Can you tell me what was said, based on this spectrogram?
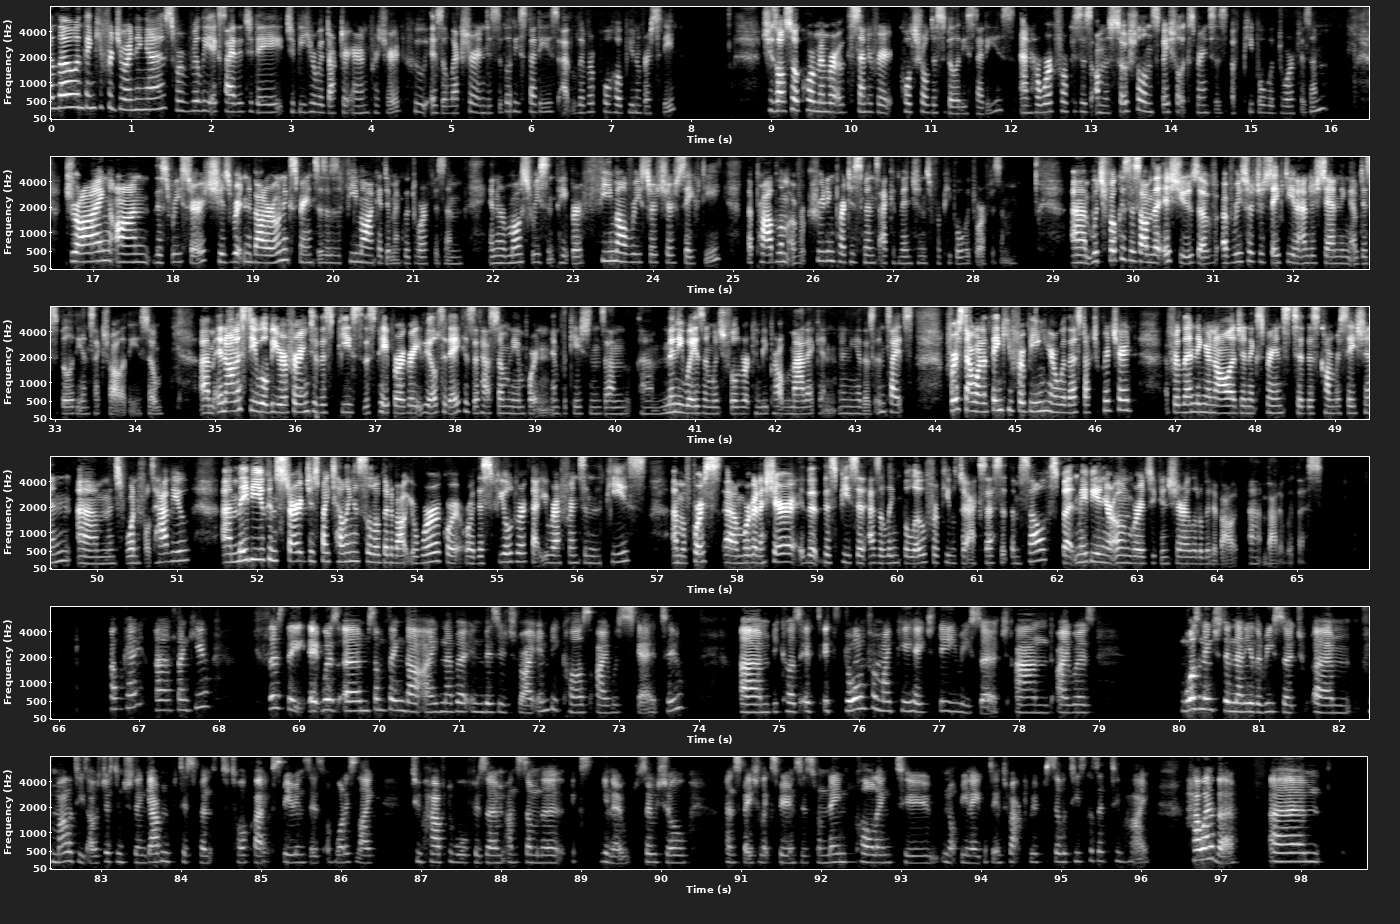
Hello, and thank you for joining us. We're really excited today to be here with Dr. Erin Pritchard, who is a lecturer in disability studies at Liverpool Hope University. She's also a core member of the Center for Cultural Disability Studies, and her work focuses on the social and spatial experiences of people with dwarfism. Drawing on this research, she has written about her own experiences as a female academic with dwarfism in her most recent paper, Female Researcher Safety, the Problem of Recruiting Participants at Conventions for People with Dwarfism um, which focuses on the issues of, of researcher safety and understanding of disability and sexuality. So um, in honesty, we'll be referring to this piece, this paper a great deal today because it has so many important implications on um, many ways in which fieldwork can be problematic and many of those insights. First, I want to thank you for being here with us, Dr. Pritchard, for lending your knowledge and experience to this conversation. Um, it's wonderful to have you. Um, maybe you can start just by telling us a little bit about your work or, or this fieldwork that you reference in the piece. Um, of course, we're going to share the, this piece as a link below for people to access it themselves, but maybe in your own words, you can share a little bit about, uh, about it with us. Okay, uh, thank you. Firstly, it was um, something that I never envisaged writing because I was scared to. Um, because it, it's drawn from my PhD research and I was wasn't interested in any of the research um, formalities. I was just interested in gathering participants to talk about experiences of what it's like to have dwarfism and some of the you know social and spatial experiences from name calling to not being able to interact with facilities because they're too high. However, um,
